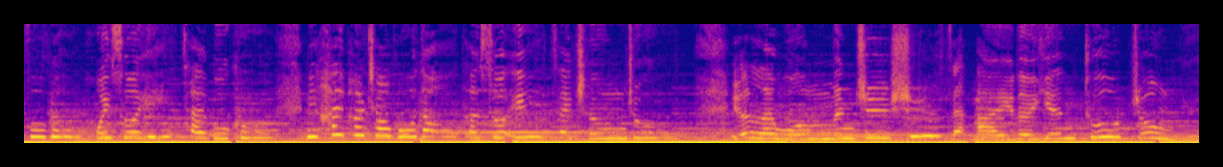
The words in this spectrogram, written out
福不会，所以才不哭。你害怕找不到他，所以才撑住。原来我们只是在爱的沿途，中遇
